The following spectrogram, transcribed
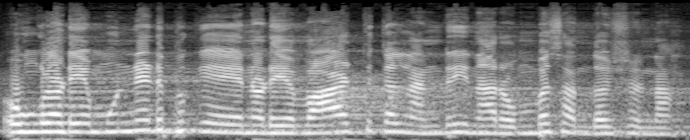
உங்களுடைய முன்னெடுப்புக்கு என்னுடைய வாழ்த்துக்கள் நன்றி. நான் ரொம்ப சந்தோஷம்ண்ணா.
